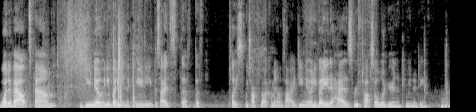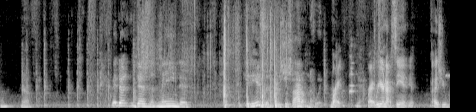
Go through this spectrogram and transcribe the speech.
what about? Um, do you know anybody in the community besides the the place we talked about coming outside? Do you know anybody that has rooftop solar here in the community? Mhm. No. That doesn't, doesn't mean that it isn't. It's just I don't know it. Right. Yeah. Right. Well, you're not seeing it as you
